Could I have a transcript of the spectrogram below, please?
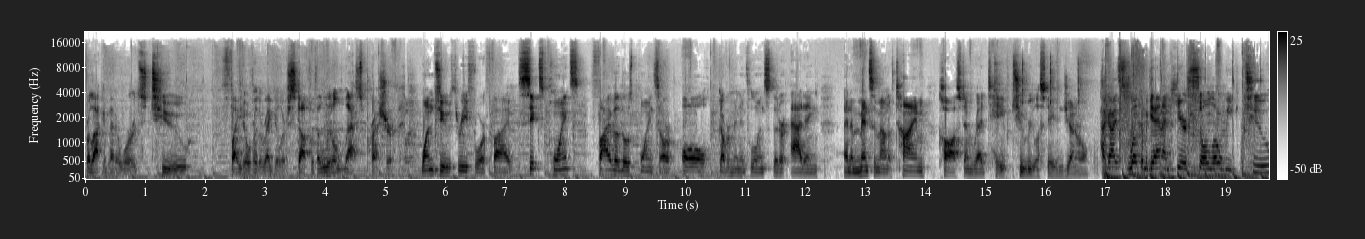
for lack of better words, to fight over the regular stuff with a little less pressure. One, two, three, four, five, six points. Five of those points are all government influence that are adding an immense amount of time, cost, and red tape to real estate in general. Hi guys, welcome again. I'm here solo week two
